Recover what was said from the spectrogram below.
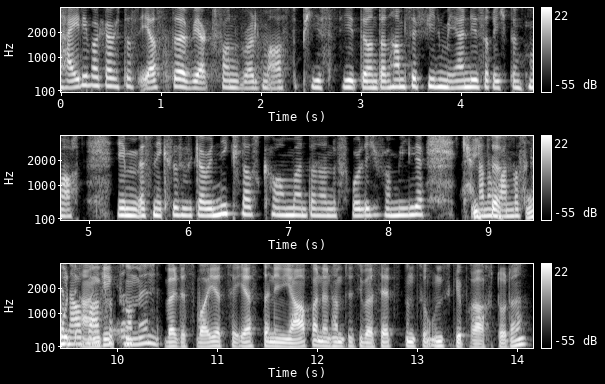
Heidi war, glaube ich, das erste Werk von World Masterpiece Theater und dann haben sie viel mehr in diese Richtung gemacht. Eben als nächstes ist, glaube ich, Niklas kommen, dann eine fröhliche Familie. Keine ist Ahnung, wann das das gut genau war. angekommen? Weil das war ja zuerst dann in Japan, dann haben sie es übersetzt und zu uns gebracht, oder?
